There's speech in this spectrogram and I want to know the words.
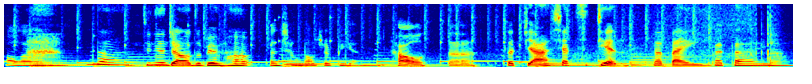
好啦，那今天讲到这边吗？分享到这边，好，那大家下次见，拜拜。拜拜。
